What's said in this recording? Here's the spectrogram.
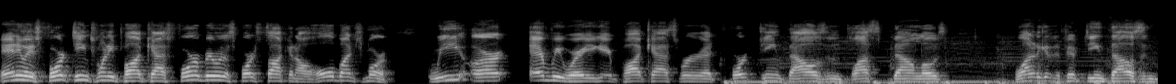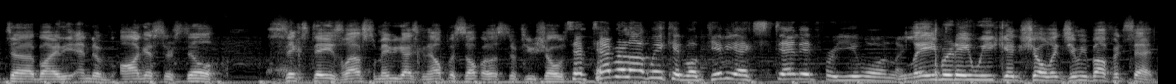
Anyways, 1420 podcast, four beer with sports talk, and a whole bunch more. We are everywhere you get your podcast. We're at 14,000 plus downloads. Wanted to get to 15,000 uh, by the end of August. There's still six days left, so maybe you guys can help us out by listening to a few shows. September long weekend will give you extended for you only. Labor Day weekend show, like Jimmy Buffett said.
